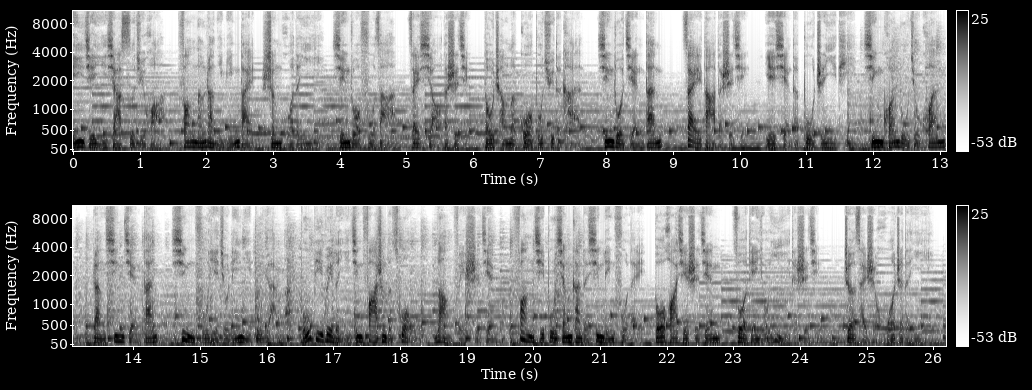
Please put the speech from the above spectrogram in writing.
理解以下四句话方能让你明白生活的意义。心若复杂再小的事情都成了过不去的坎。心若简单再大的事情也显得不值一提。心宽路就宽让心简单幸福也就离你不远了。不必为了已经发生的错误浪费时间放弃不相干的心灵负累多花些时间做点有意义的事情这才是活着的意义。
